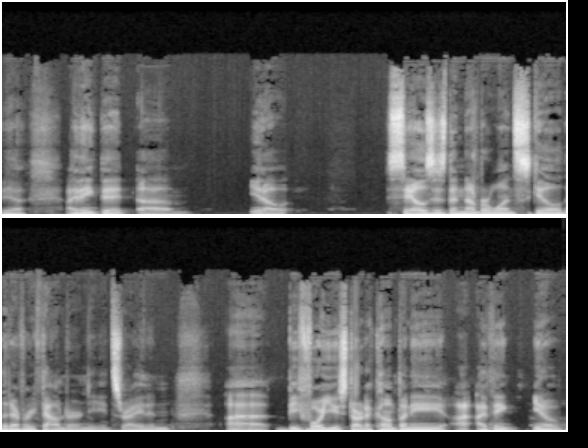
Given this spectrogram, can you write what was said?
yeah. I think that um you know sales is the number one skill that every founder needs right? And uh, before you start a company I, I think you know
